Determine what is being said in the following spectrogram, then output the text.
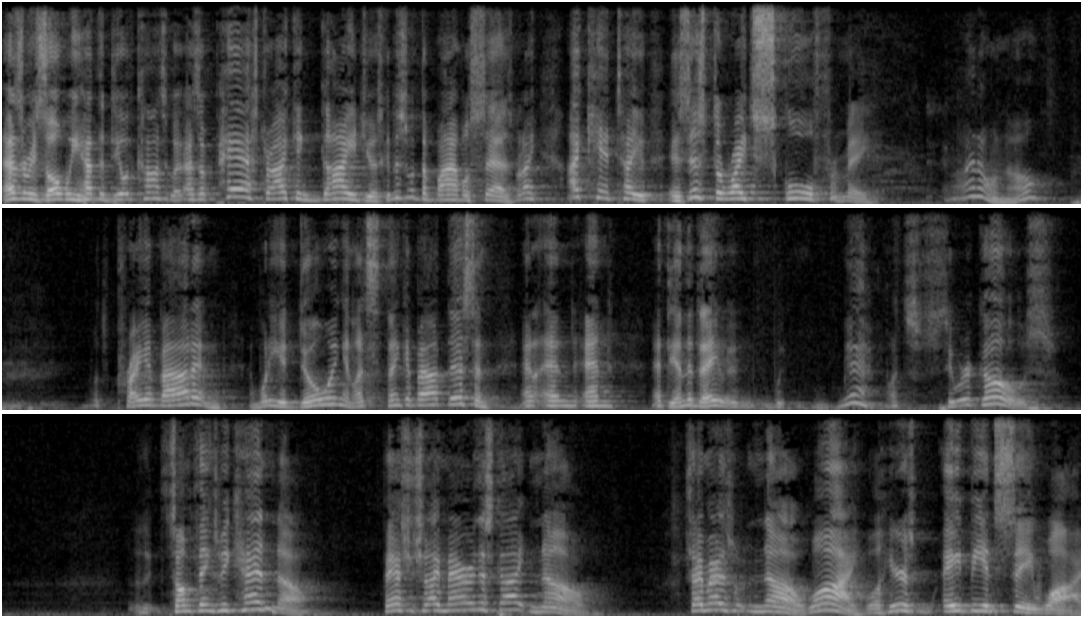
As a result, we have to deal with consequences. As a pastor, I can guide you. This is what the Bible says, but I, I can't tell you, is this the right school for me? I don't know. Let's pray about it, and, and what are you doing? And let's think about this. And, and, and, and at the end of the day, we, yeah, let's see where it goes. Some things we can know. Pastor, should I marry this guy? No. Should I marry this? No. Why? Well, here's A, B, and C. Why?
